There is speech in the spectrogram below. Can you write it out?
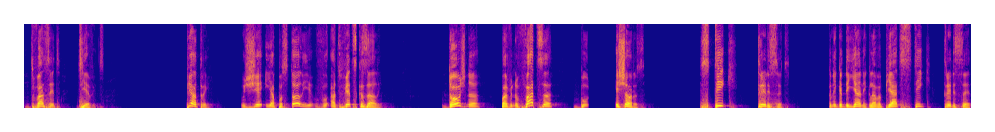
29. Петр, уже и апостоли в ответ сказали, должно повиноваться Богу. Еще раз. Стих 30. Книга Деяний, глава 5, стих 30.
